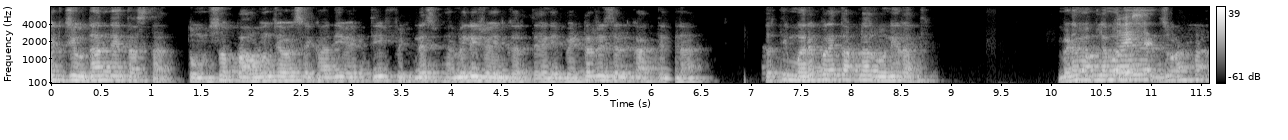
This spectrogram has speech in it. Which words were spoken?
एक जीवदान देत असतात. तुमचं पाहून ज्यावेळेस एखादी व्यक्ती फिटनेस फॅमिली जॉईन करते आणि बेटर रिझल्ट काढते ना तर ती मरेपर्यंत आपला ऋणी राहते. मॅडम आपल्यामध्ये जो असा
